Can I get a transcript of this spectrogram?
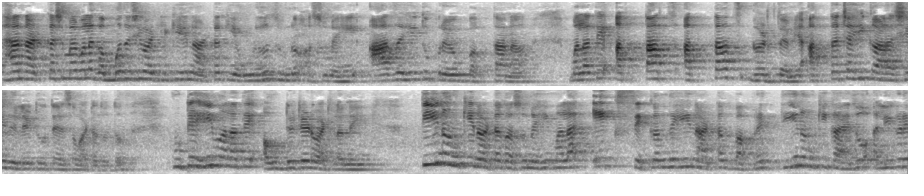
ह्या नाटकाशी मला मला गंमत अशी वाटली की हे नाटक एवढं जुनं असूनही आजही तो प्रयोग बघताना मला ते आत्ताच आत्ताच घडतंय म्हणजे आत्ताच्याही काळाशी रिलेट होतंय असं वाटत होतं. कुठेही मला ते आउटडेटेड वाटलं नाही. तीन अंकी नाटक असूनही मला एक सेकंदही नाटक बापरे तीन अंकी काय? जो अलीकडे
